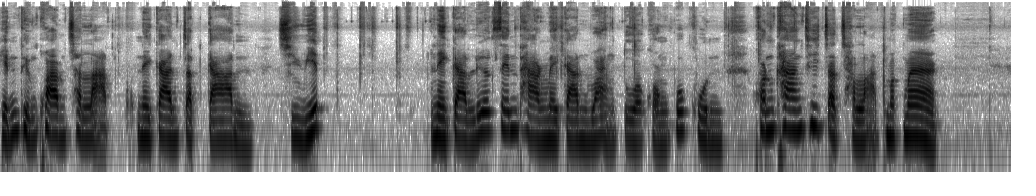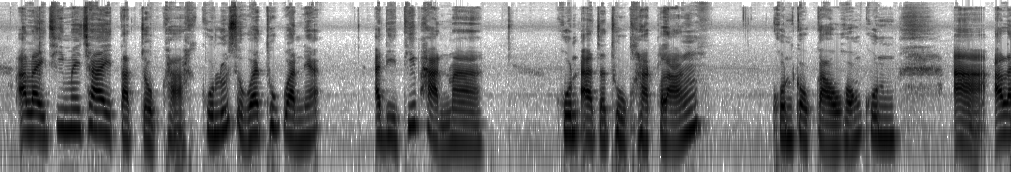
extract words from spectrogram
เห็นถึงความฉลาดในการจัดการชีวิต ในการเลือกเส้นทางในการวางตัวของพวกคุณค่อนข้างที่จะฉลาดมากๆ อะไรที่ไม่ใช่ตัดจบค่ะ คุณรู้สึกว่าทุกวันเนี้ยอดีตที่ผ่านมา คุณอาจจะถูกหักหลัง คนเก่าๆของคุณอ่าอะไร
